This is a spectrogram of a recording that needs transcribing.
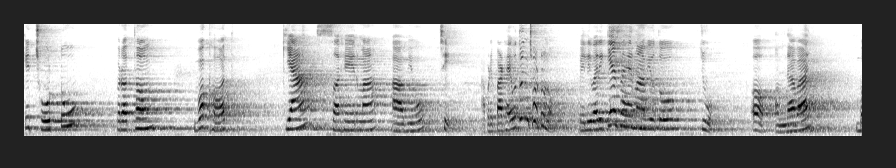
કે છોટું પ્રથમ વખત ક્યાં શહેરમાં આવ્યો છે? આપણે પાઠ આવ્યો હતો ને છોટુનો? પહેલી વારી ક્યાં શહેરમાં આવ્યો તો? જુઓ. અ, અમદાવાદ, બ,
